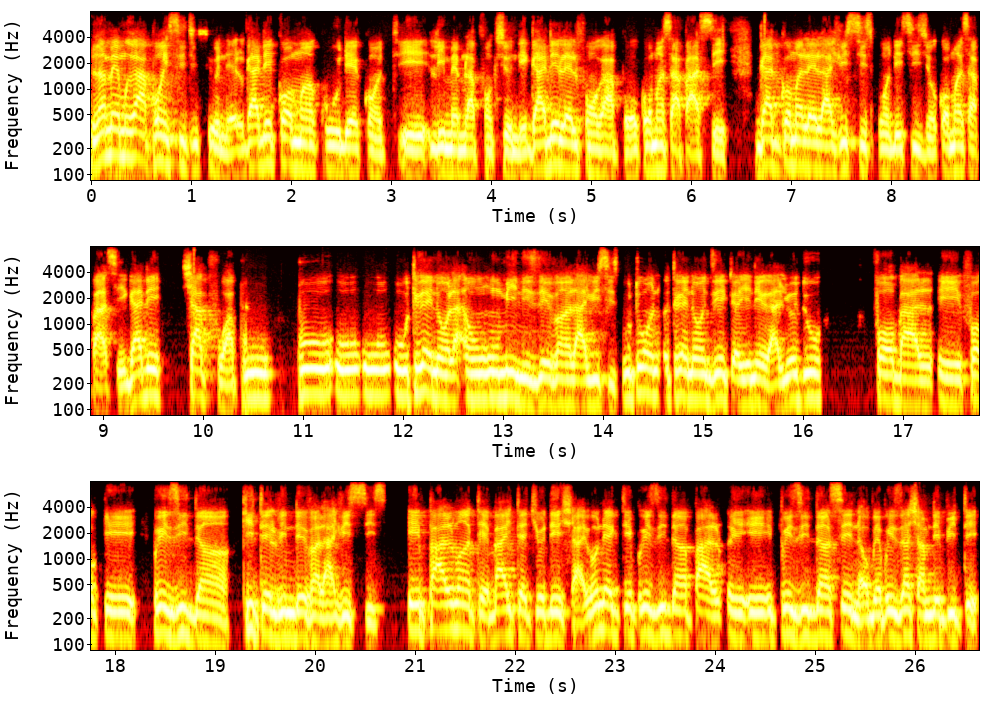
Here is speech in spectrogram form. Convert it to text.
le même rapport institutionnel, regardez comment cours des comptes lui-même l'a fonctionné, regardez les font rapport, comment ça passe, regardez comment la justice prend décision, comment ça passe, regardez chaque fois pour pou ou, trenon ou minis devan la yusis, ou trenon direktor general, yo dou for e fok e prezident ki tel vin devan la yusis. E palmente, bay tet yo dechay, ou nek te prezident pal, e, e, prezident sena, ou be prezident chanm depute,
